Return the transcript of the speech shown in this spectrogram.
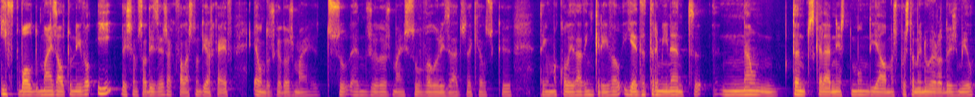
e futebol de mais alto nível, e, deixa-me só dizer, já que falaste no Diorcaev, é um dos jogadores mais, é um dos jogadores mais subvalorizados, daqueles que têm uma qualidade incrível, e é determinante, não tanto se calhar neste Mundial, mas depois também no Euro 2000,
